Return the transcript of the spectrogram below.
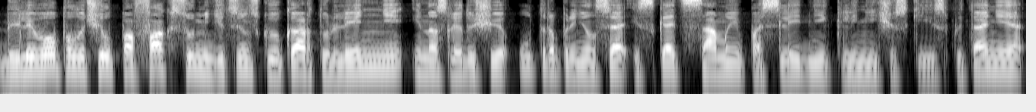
Белево получил по факсу медицинскую карту Ленни и на следующее утро принялся искать самые последние клинические испытания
